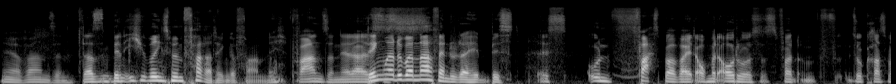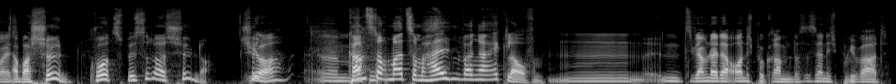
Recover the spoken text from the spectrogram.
Ja, Wahnsinn. Da sind- bin ich übrigens mit dem Fahrrad hingefahren, nicht? Wahnsinn. Ja, Denk mal drüber nach, wenn du da bist. Ist unfassbar weit, auch mit Auto ist es so krass weit. Aber schön. Kurz, bist du da? Ist schön da. Schön. ja. Ähm, Kannst machen- doch mal zum Haldenwanger Eck laufen. Mm, Wir haben leider ordentlich Programm. Das ist ja nicht privat.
